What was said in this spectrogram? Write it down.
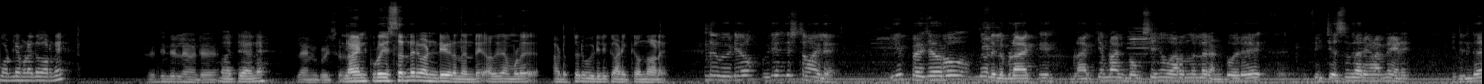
മോഡൽ നമ്മളേത് പറഞ്ഞേ? മറ്റേ ലാൻഡ് ക്രൂസറിന്റെ ഒരു വണ്ടി വരുന്നുണ്ട്. അത് നമ്മൾ അടുത്തൊരു വീഡിയോയിൽ കാണിക്കുന്നതാണ് വീഡിയോ വീഡിയോ എനിക്ക് ഇഷ്ടമായില്ലേ? ഈ പെജറോ ഇതുണ്ടല്ലോ ബ്ലാക്ക് ബ്ലാക്ക് നമ്മൾ അൺബോക്സ് ചെയ്യുന്ന വേറെ ഒന്നുമില്ല. രണ്ടും ഒരേ ഫീച്ചേഴ്സും കാര്യങ്ങളും തന്നെയാണ്. ഇതിന്റെ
